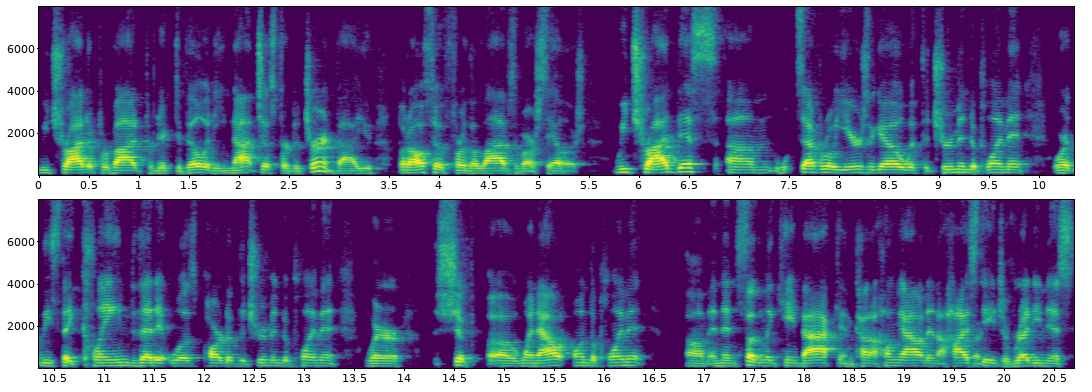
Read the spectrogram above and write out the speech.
we try to provide predictability, not just for deterrent value, but also for the lives of our sailors. We tried this um, several years ago with the Truman deployment, or at least they claimed that it was part of the Truman deployment, where ship uh, went out on deployment um, and then suddenly came back and kind of hung out in a high stage of readiness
